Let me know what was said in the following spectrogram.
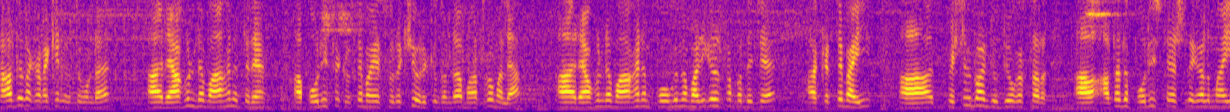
സാധ്യത കണക്കിലെടുത്തുകൊണ്ട് രാഹുലിന്റെ വാഹനത്തിന് പോലീസ് കൃത്യമായ സുരക്ഷ ഒരുക്കുന്നുണ്ട് മാത്രമല്ല രാഹുലിന്റെ വാഹനം പോകുന്ന വഴികൾ സംബന്ധിച്ച് കൃത്യമായി സ്പെഷ്യൽ ബ്രാഞ്ച് ഉദ്യോഗസ്ഥർ അതത് പോലീസ് സ്റ്റേഷനുകളുമായി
